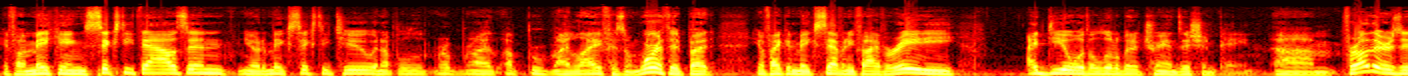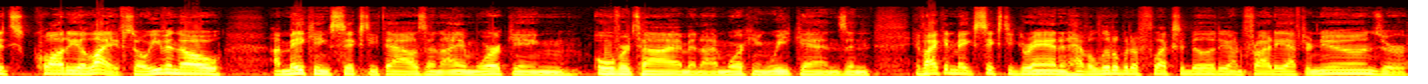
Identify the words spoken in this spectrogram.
if I'm making sixty thousand, you know, to make sixty-two and up, my, up my life isn't worth it. But you know, if I can make seventy-five or eighty, I deal with a little bit of transition pain. Um, for others, it's quality of life. So even though I'm making sixty thousand, I am working overtime and I'm working weekends. And if I can make sixty grand and have a little bit of flexibility on Friday afternoons, or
